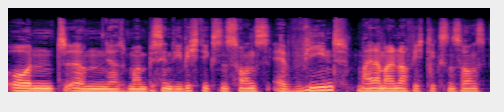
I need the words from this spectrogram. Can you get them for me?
und ähm, ja, so mal ein bisschen die wichtigsten Songs erwähnt. Meiner Meinung nach wichtigsten Songs.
